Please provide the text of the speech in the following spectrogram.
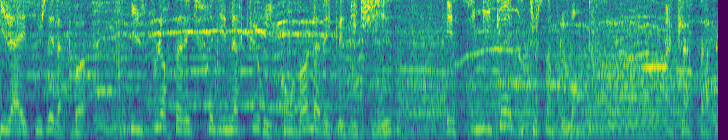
il a épousé la pop. Il flirte avec Freddie Mercury, convole avec les Big Gees. Et si Mika était tout simplement inclassable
